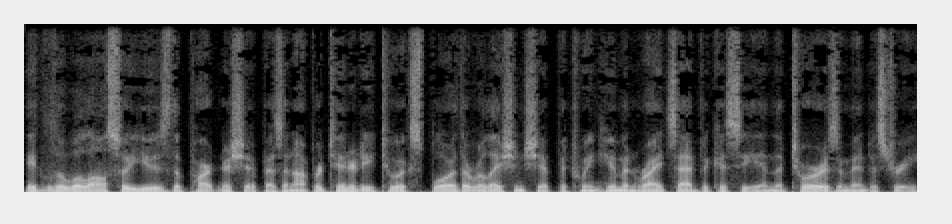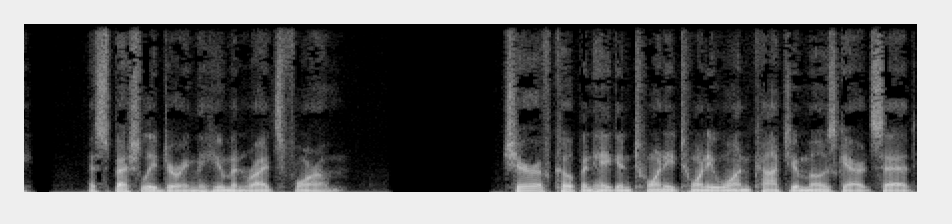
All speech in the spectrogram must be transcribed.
IGLTA will also use the partnership as an opportunity to explore the relationship between human rights advocacy and the tourism industry, especially during the Human Rights Forum. Chair of Copenhagen 2021 Katja Mosgaard said,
